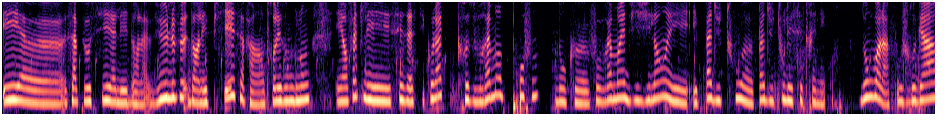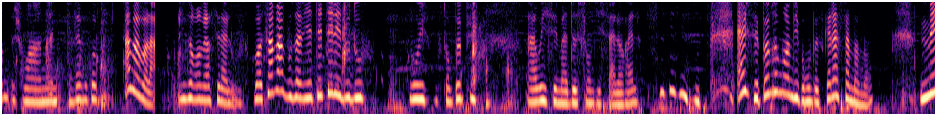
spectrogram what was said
Et euh, ça peut aussi aller dans la vulve, dans les pieds, enfin entre les onglons. Et en fait, ces asticots-là creusent vraiment profond. Donc, il faut vraiment être vigilant et, pas du tout, euh, laisser traîner, quoi. Donc voilà, faut que je regarde. Je vois un, deux brebis. Ah bah voilà, ils ont renversé la louve. Bon, ça va, vous aviez tété les doudous? Oui, t'en peux plus. Ah oui, c'est ma 210. Alors elle, elle c'est pas vraiment un biberon parce qu'elle a sa maman. Mais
